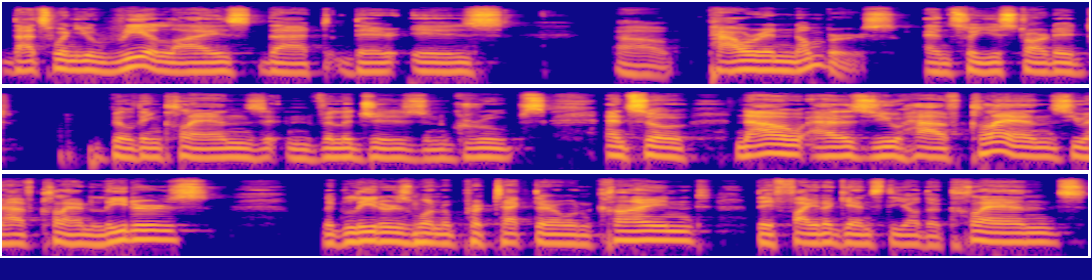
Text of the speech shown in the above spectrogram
that's when you realize that there is uh, power in numbers. And so you started building clans and villages and groups. And so now, as you have clans, you have clan leaders. The leaders want to protect their own kind. They fight against the other clans.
